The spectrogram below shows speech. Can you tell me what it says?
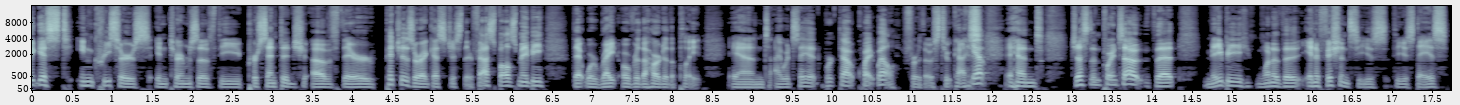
biggest increasers in terms of the percentage of their pitches, or I guess just their fastballs, maybe, that were right over the heart of the plate. And I would say it worked out quite well for those two guys. Yep. And Justin points out that maybe one of the inefficiencies these days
